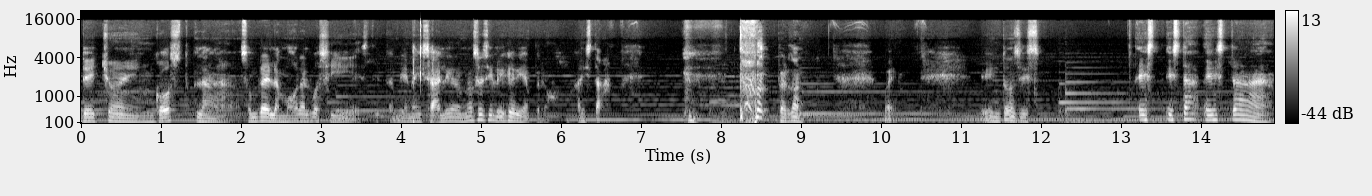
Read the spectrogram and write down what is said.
De hecho, en Ghost, la sombra del amor, algo así, este, también ahí sale. No sé si lo dije bien, pero ahí está. Perdón. Bueno, entonces esta, esta,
